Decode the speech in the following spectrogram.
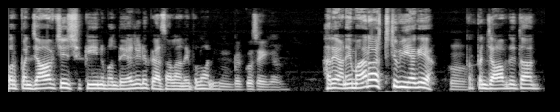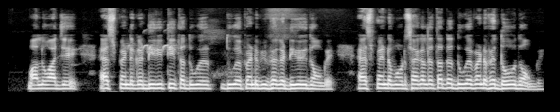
ਔਰ ਪੰਜਾਬ 'ਚ ਸ਼ਕੀਨ ਬੰਦੇ ਆ ਜਿਹੜੇ ਪੈਸਾ ਲਾਉਂਦੇ ਭਲਵਾਨੀ। ਬਿਲਕੁਲ ਸਹੀ ਗੱਲ। ਹਰਿਆਣੇ ਮਹਾਰਾਸ਼ਟਰ 'ਚ ਵੀ ਹੈਗੇ ਆ। ਪਰ ਪੰਜਾਬ ਦੇ ਤਾਂ ਮੰਨ ਲਓ ਅੱਜ ਇਸ ਪਿੰਡ ਗੱਡੀ ਦਿੱਤੀ ਤਾਂ ਦੂਏ ਦੂਏ ਪਿੰਡ ਵੀ ਫਿਰ ਗੱਡੀ ਹੋਈ ਦੋਗੇ ਇਸ ਪਿੰਡ ਮੋਟਰਸਾਈਕਲ ਦਿੱਤਾ ਤਾਂ ਦੂਏ ਪਿੰਡ ਫਿਰ ਦੋ ਦੋਗੇ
